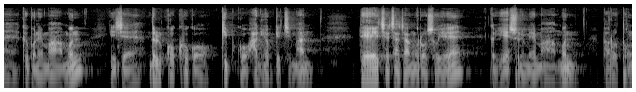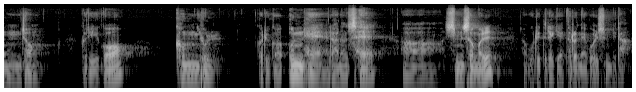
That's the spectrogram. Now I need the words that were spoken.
예, 그분의 마음은 이제 넓고 크고 깊고 한이 없겠지만 대제사장으로서의 그 예수님의 마음은 바로 동정 그리고 긍휼 그리고 은혜라는 새 어, 심성을 우리들에게 드러내고 있습니다.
